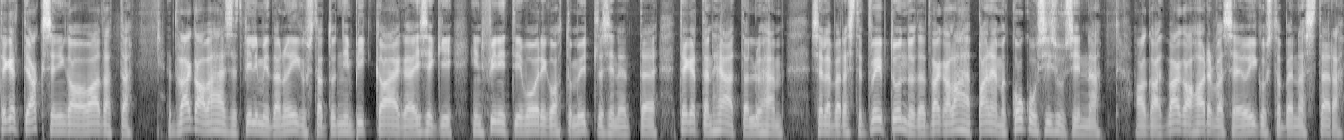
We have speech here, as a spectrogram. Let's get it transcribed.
tegelikult ei jaksa nii kaua vaadata, et väga vähesed filmid on õigustatud nii pikka aega ja isegi Infinity War'i kohta ma ütlesin, et eh, tegelikult on hea, et ta on lühem, sellepärast et võib tunduda, et väga lahe, paneme kogu sisu sinna, aga väga harva see õigustab ennast ära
